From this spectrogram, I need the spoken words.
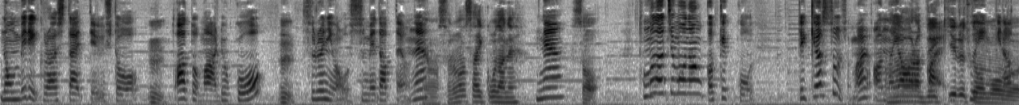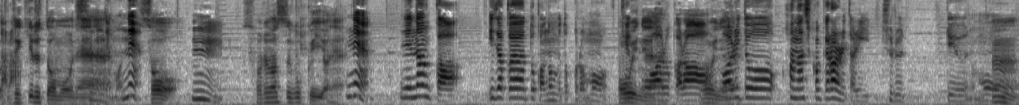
のんびり暮らしたいっていう人。うん。あとまあ旅行うん。するにはおすすめだったよでねもそれは最高だね。ね。そ友達もなんか結構できやすそうじゃない？あうんな柔らあかいーできると思雰囲気だったら。うできると思うね。住んでもね。そう。うん。それはすごくいいよね。ね。でなんか居酒屋とか飲むところも結構あるから、多いね。割と話しかけられたりするっていうのもうん。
